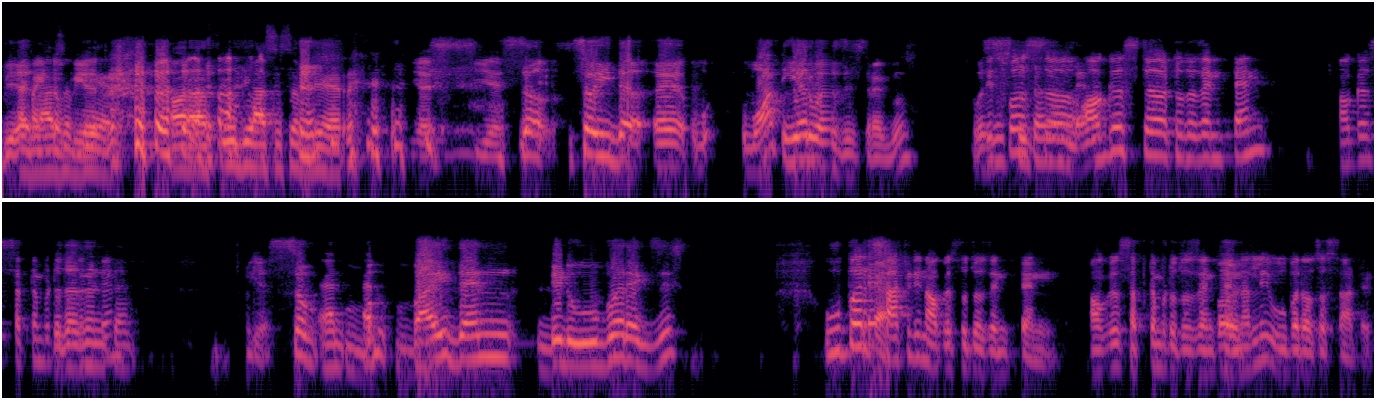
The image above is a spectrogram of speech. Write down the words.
beer. A glass of beer, beer. or a few glasses of beer. yes, yes. So, yes. so the, uh, what year was this, Raghu? Was this, this was uh, August uh, 2010, August September 2010. 2010. Yes. So, and, and by then, did Uber exist? Uber yeah. started in August 2010. August, September 2010 early, Uber also started.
